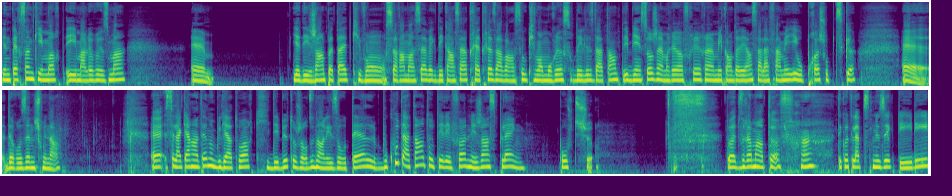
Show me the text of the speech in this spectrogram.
y a une personne qui est morte et malheureusement, euh, il y a des gens peut-être qui vont se ramasser avec des cancers très, très avancés ou qui vont mourir sur des listes d'attente. Et bien sûr, j'aimerais offrir euh, mes condoléances à la famille et aux proches, aux petits gars euh, de Rosine Chouinard. Euh, c'est la quarantaine obligatoire qui débute aujourd'hui dans les hôtels. Beaucoup d'attentes au téléphone. Les gens se plaignent. Pauvre petit chat. Doit être vraiment tough, hein? T'écoutes la petite musique. Puis là,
